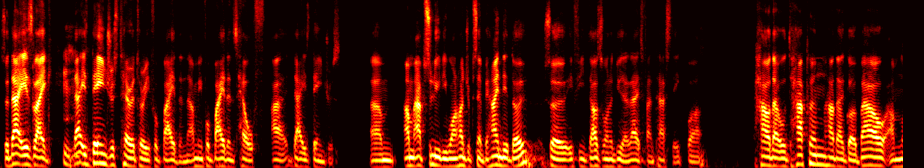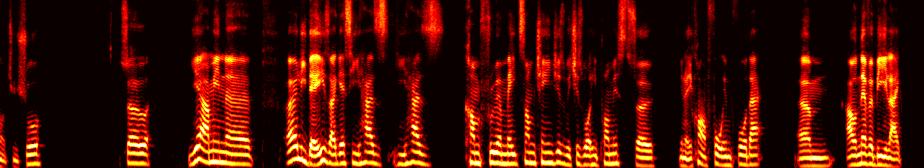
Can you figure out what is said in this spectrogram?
So that is like Mhm. that is dangerous territory for Biden. I mean, for Biden's health, uh, that is dangerous. Um, I'm absolutely 100% behind it though. So if he does want to do that, that is fantastic. But how that would happen, how that go about, I'm not too sure. So yeah, I mean, uh, early days, I guess he has he has come through and made some changes, which is what he promised. So you know, you can't fault him for that. Um, I'll never be like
